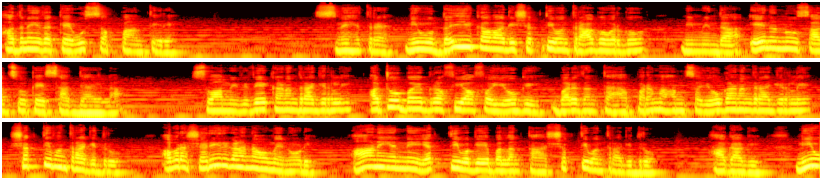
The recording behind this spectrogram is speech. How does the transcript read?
ಹದಿನೈದಕ್ಕೆ ಉಸ್ಸಪ್ಪ ಅಂತೀರಿ. ಸ್ನೇಹಿತರೆ, ನೀವು ದೈಹಿಕವಾಗಿ ಶಕ್ತಿವಂತರಾಗೋವರೆಗೂ ನಿಮ್ಮಿಂದ ಏನನ್ನೂ ಸಾಧಿಸೋಕೆ ಸಾಧ್ಯ ಇಲ್ಲ. ಸ್ವಾಮಿ ವಿವೇಕಾನಂದರಾಗಿರಲಿ ಆಟೋಬಯೋಗ್ರಫಿ ಆಫ್ ಅ ಯೋಗಿ ಬರೆದಂತಹ ಪರಮಹಂಸ ಯೋಗಾನಂದರಾಗಿರಲಿ ಶಕ್ತಿವಂತರಾಗಿದ್ದರು ಅವರ ಶರೀರಗಳನ್ನು ಒಮ್ಮೆ ನೋಡಿ ಆನೆಯನ್ನೇ ಎತ್ತಿ ಒಗೆಯಬಲ್ಲಂತಹ ಶಕ್ತಿವಂತರಾಗಿದ್ದರು ಹಾಗಾಗಿ ನೀವು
